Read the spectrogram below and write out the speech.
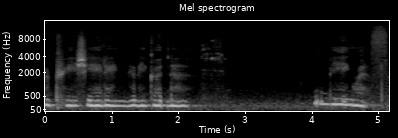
appreciating any goodness, and being with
